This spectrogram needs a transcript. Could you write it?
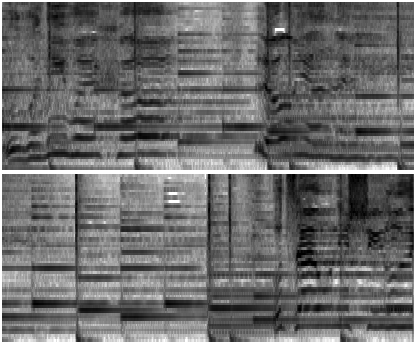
不问你为何流眼泪。我在乎你心里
